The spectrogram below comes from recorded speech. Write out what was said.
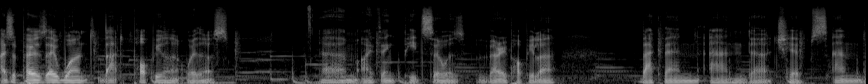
I suppose they weren't that popular with us. Um, I think pizza was very popular back then, and uh, chips, and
